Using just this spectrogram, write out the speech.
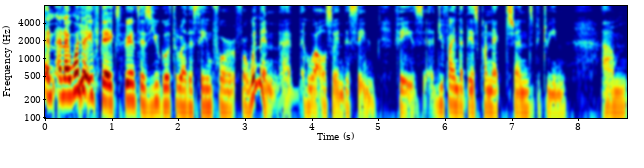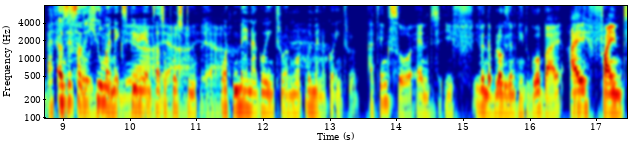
and and i wonder if the experiences you go through are the same for for women uh, who are also in the same phase Uh, do you find that there's connections between um I or think is this as a human experience Yeah, as opposed to yeah, yeah. what men are going through and what women are going through I think so. And if even the blog is anything to go by, I find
